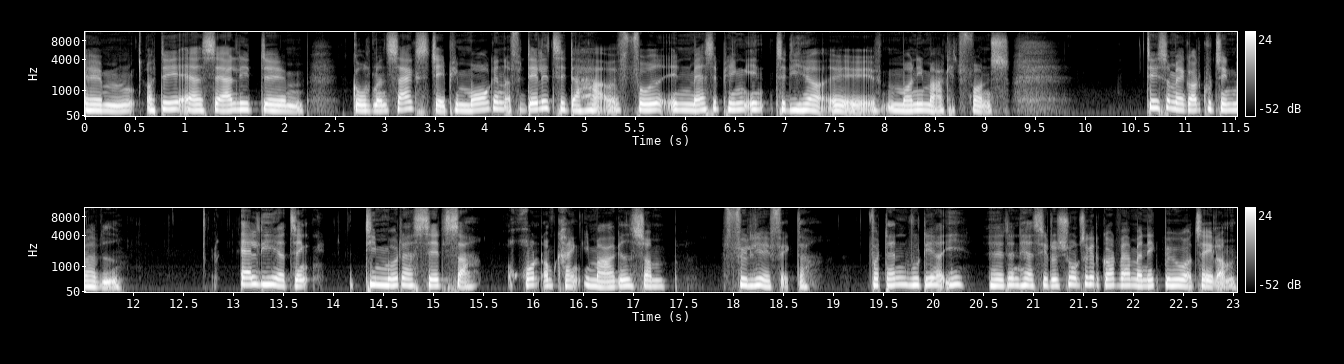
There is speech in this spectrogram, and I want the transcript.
Øhm, og det er særligt um, Goldman Sachs, JP Morgan og Fidelity, der har fået en masse penge ind til de her øh, money market funds. Det, som jeg godt kunne tænke mig at vide. Alle de her ting, de må da sætte sig rundt omkring i markedet som følgeeffekter. Hvordan vurderer I øh, den her situation, så kan det godt være, at man ikke behøver at tale om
